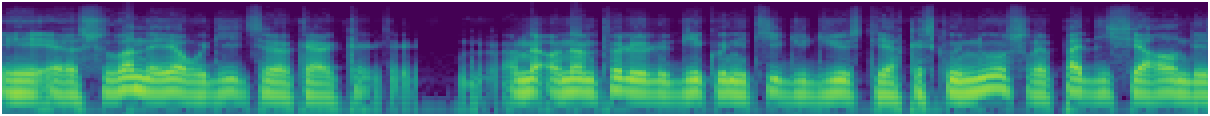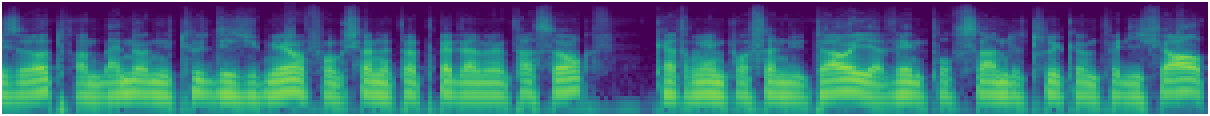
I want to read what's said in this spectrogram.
Et euh, souvent, d'ailleurs, vous dites euh, qu'on a, un peu le, biais cognitif du Dieu, c'est-à-dire qu'est-ce que nous, on ne serait pas différents des autres? Ben non, on est tous des humains, on fonctionne à peu près de la même façon. 80% du temps, il y a 20% de trucs un peu différents.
